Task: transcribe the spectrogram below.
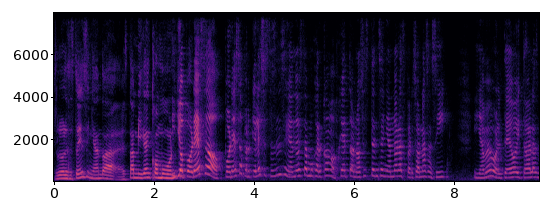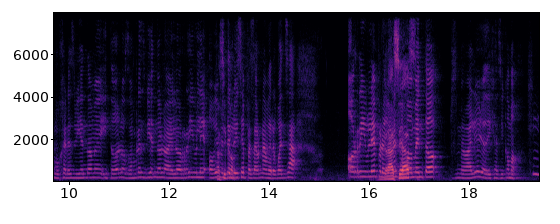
lo- les estoy enseñando a esta amiga en común. Y yo, por eso, por eso, porque les estás enseñando a esta mujer como objeto, no se está enseñando a las personas así. Y ya me volteo y todas las mujeres viéndome y todos los hombres viéndolo a él horrible. Obviamente como- lo hice pasar una vergüenza horrible, pero yo en ese momento pues, me valió. Yo dije así como, "Hmm,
